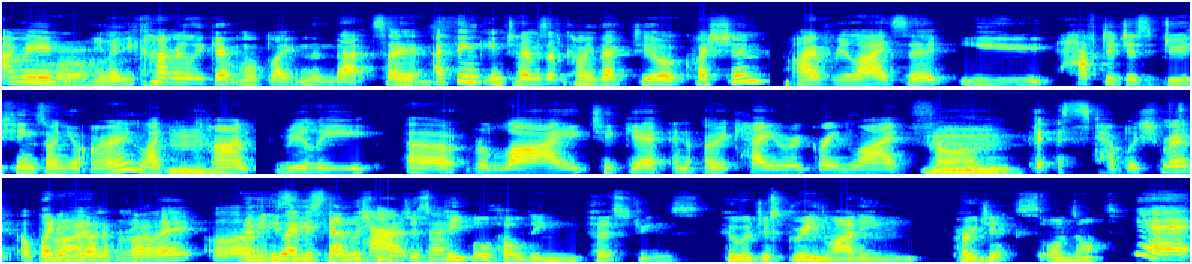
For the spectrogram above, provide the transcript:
I mean, Oh. you know, you can't really get more blatant than that. So, Yes. I think in terms of coming back to your question, I've realized that you have to just do things on your own. Like, you Mm. can't really uh, rely to get an okay or a green light from the establishment or whatever Mm. Right, you want to call right. it. Or and is the establishment power at the just people holding purse strings who are just greenlighting projects or not? Yeah,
